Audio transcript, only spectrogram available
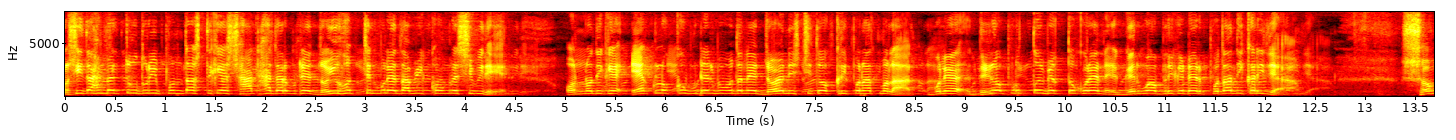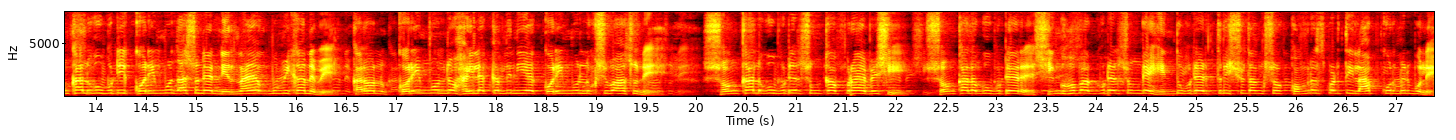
রশিদ আহমেদ চৌধুরী পঞ্চাশ থেকে ষাট হাজার ভোটে জয়ী হচ্ছেন বলে দাবি কংগ্রেস শিবিরের। অন্যদিকে এক লক্ষ ভোটের ব্যবধানে জয় নিশ্চিত কৃপনাথ মালার বলে দৃঢ় প্রত্যয় ব্যক্ত করেন গেরুয়া ব্রিগেডের পদাধিকারীরা। সংখ্যালঘু করিমগঞ্জ আসনে নির্ণায়ক ভূমিকা নেবে। কারণ করিমগঞ্জ ও হাইলাকান্দি নিয়ে করিমগঞ্জ লোকসভা আসনে সংখ্যালঘু ভোটের সংখ্যা প্রায় বেশি। সংখ্যালঘু ভোটের সিংহভাগ ভোটের সঙ্গে হিন্দু ভোটের ত্রিশ শতাংশ কংগ্রেস প্রার্থী লাভ করবেন বলে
